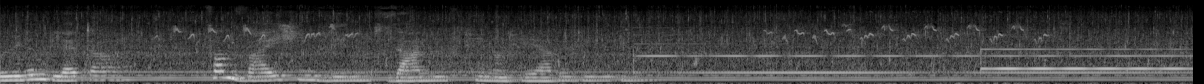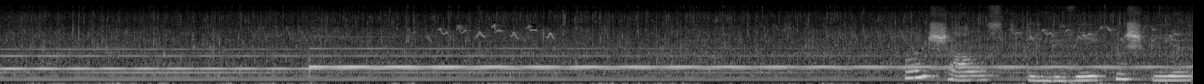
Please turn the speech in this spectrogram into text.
Grünen Blätter vom weichen Wind sanft hin und her bewegen. Und schaust dem bewegten Spiel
